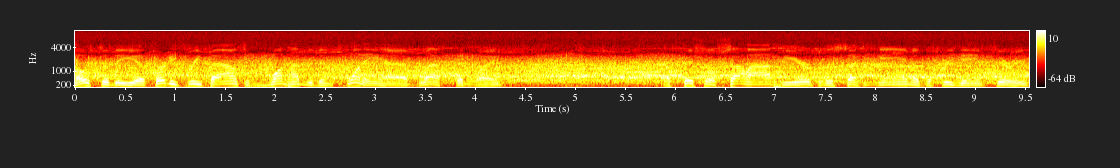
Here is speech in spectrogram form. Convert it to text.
Most of the uh, 33,120 have left Fenway. Official sellout here for the second game of the three-game series.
